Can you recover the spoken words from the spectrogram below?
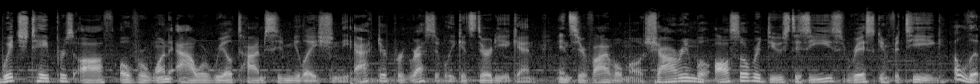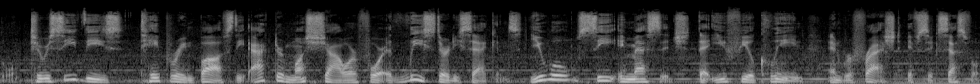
which tapers off over one hour real time simulation. The actor progressively gets dirty again in survival mode. Showering will also reduce disease, risk, and fatigue a little. To receive these tapering buffs, the actor must shower for at least 30 seconds. You will see a message that you feel clean and refreshed if successful.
